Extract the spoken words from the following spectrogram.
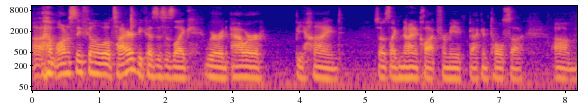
Uh, I'm honestly feeling a little tired because this is like we're an hour behind, so it's like nine o'clock for me back in Tulsa, um,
